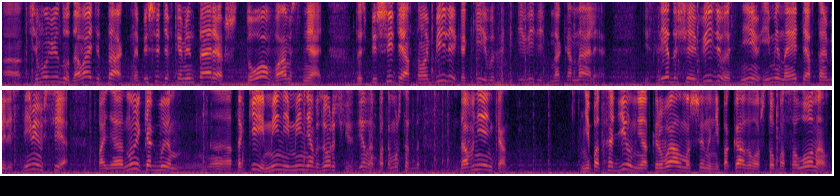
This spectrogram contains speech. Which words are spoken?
А, К чему веду? Давайте так, напишите в комментариях, что вам снять. То есть пишите автомобили, какие вы хотите видеть на канале. И следующее видео снимем именно эти автомобили. Снимем все. Э, Ну и как бы э, такие мини-мини обзорчики сделаем, потому что давненько не подходил, не открывал машины, не показывал, что по салонам.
